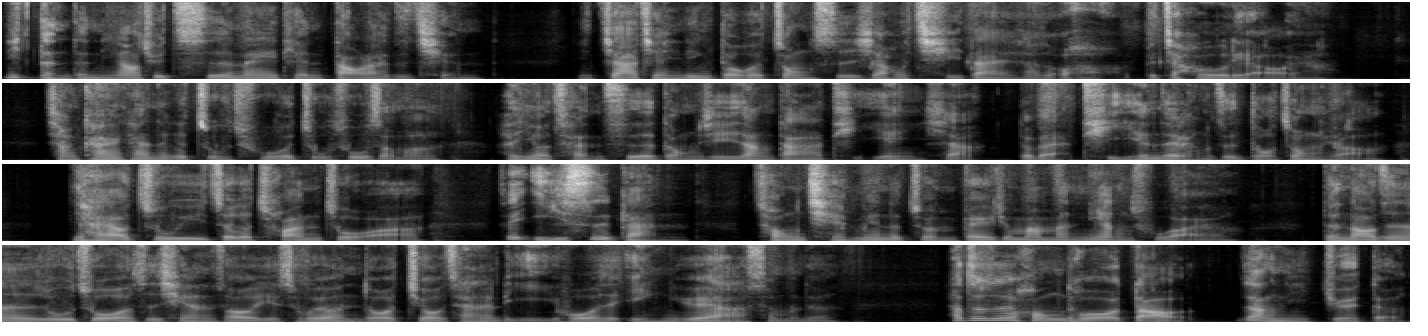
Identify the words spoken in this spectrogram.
你等着你要去吃的那一天到来之前，你加减一定都会重视一下，会期待一下说，哦，比较好聊呀，想看一看那个主厨会煮出什么很有层次的东西，让大家体验一下，对不对？体验这两个字多重要！你还要注意这个穿着啊，这仪式感从前面的准备就慢慢酿出来了。等到真的入座之前的时候，也是会有很多就餐的礼仪或者是音乐啊什么的，它就是烘托到。让你觉得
